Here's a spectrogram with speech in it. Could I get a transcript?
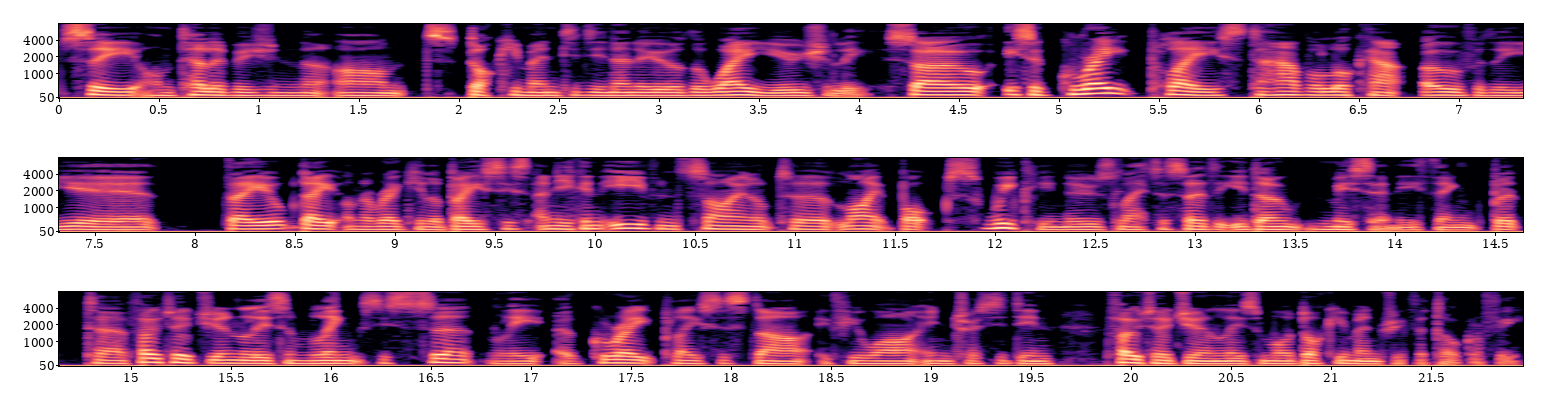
see on television that aren't documented in any other way usually. So it's a great place to have a look at over the year. They update on a regular basis, and you can even sign up to Lightbox weekly newsletter so that you don't miss anything. But uh, photojournalism links is certainly a great place to start if you are interested in photojournalism or documentary photography.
